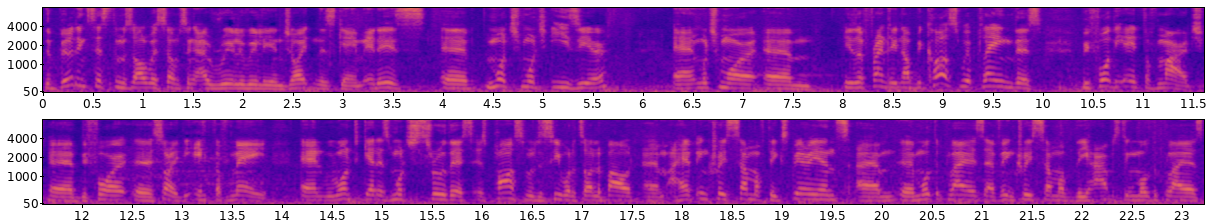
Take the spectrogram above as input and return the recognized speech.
the building system is always something I really, really enjoyed in this game. It is uh, much, much easier and much more um, user-friendly. Now, because we're playing this before the 8th of March, uh, before, uh, sorry, the 8th of May, and we want to get as much through this as possible to see what it's all about. Um, I have increased some of the experience um, uh, multipliers, I've increased some of the harvesting multipliers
